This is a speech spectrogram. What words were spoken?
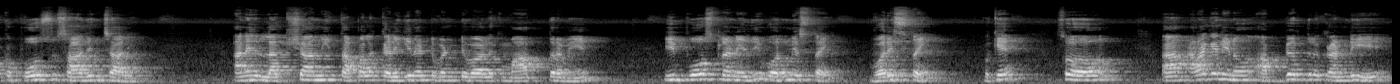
ఒక పోస్ట్ సాధించాలి. అనే లక్ష్యాన్ని తపల కలిగినటువంటి వాళ్ళకి మాత్రమే ఈ పోస్టులు అనేది వర్ణిస్తాయి వరిస్తాయి. ఓకే? సో అలాగే నేను అభ్యర్థులకు అండి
